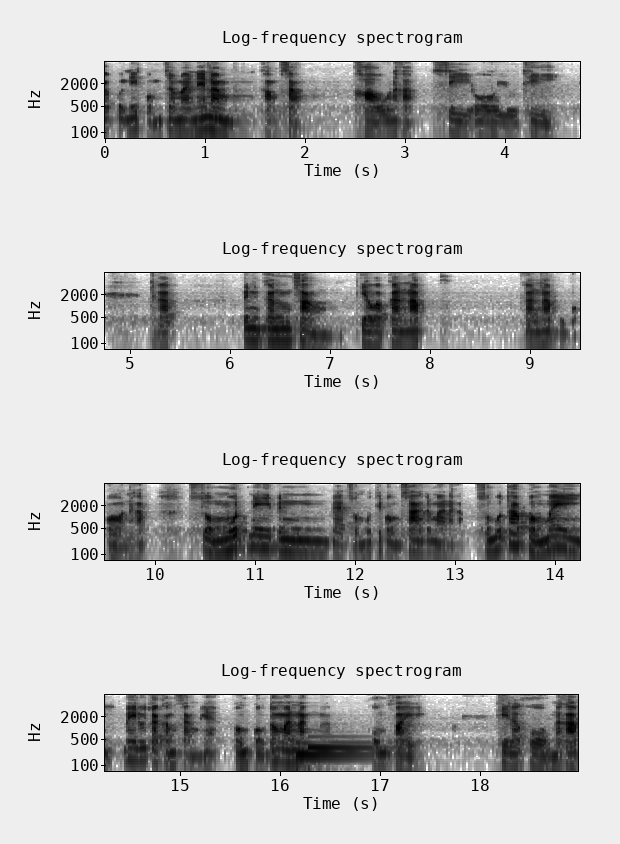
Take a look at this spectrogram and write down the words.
ครับ วันนี้ผมจะมาแนะนำคำสั่งเขานะครับ C O U T นะครับ เป็นคำสั่งเกี่ยวกับการนับ การนับอุปกรณ์นะครับ สมมุตินี่เป็นแบบสมมุติที่ผมสร้างขึ้นมานะครับ สมมุติถ้าผมไม่ไม่รู้จักคำสั่งเนี้ย ผมผมต้องมานั่งนับโคมไฟทีละโคมนะครับ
